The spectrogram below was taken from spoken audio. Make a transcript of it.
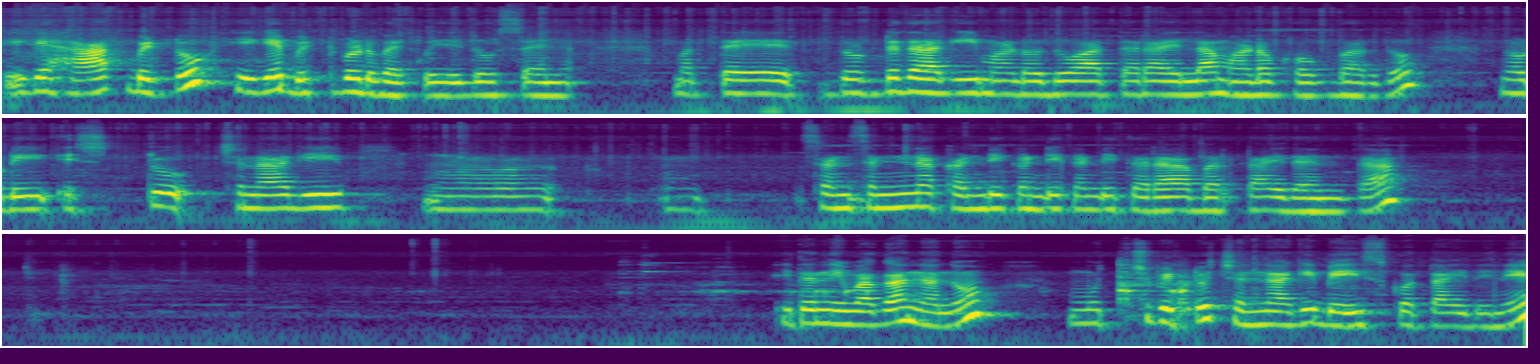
ಹೀಗೆ ಹಾಕಿಬಿಟ್ಟು ಹೀಗೆ ಬಿಟ್ಬಿಡಬೇಕು ಈ ದೋಸೆನ. ಮತ್ತು ದೊಡ್ಡದಾಗಿ ಮಾಡೋದು, ಆ ಥರ ಎಲ್ಲ ಮಾಡೋಕ್ಕೆ ಹೋಗಬಾರ್ದು. ನೋಡಿ ಎಷ್ಟು ಚೆನ್ನಾಗಿ ಸಣ್ಣ ಸಣ್ಣ ಕಂಡಿ ಕಂಡಿ ಕಂಡಿ ಥರ ಬರ್ತಾ ಇದೆ ಅಂತ. ಇದನ್ನು ಇವಾಗ ನಾನು ಮುಚ್ಚಿಬಿಟ್ಟು ಚೆನ್ನಾಗಿ ಬೇಯಿಸ್ಕೊತಾ ಇದ್ದೀನಿ.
